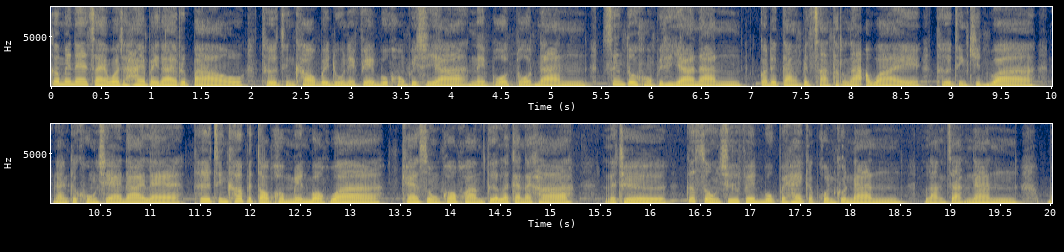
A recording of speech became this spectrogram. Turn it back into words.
ก็ไม่แน่ใจว่าจะให้ไปได้หรือเปล่า เธอจึงเข้าไปดูใน Facebook ของพิชยะในโพสต์โพสต์นั้น ซึ่งตัวของพิชยะนั้นก็ได้ตั้งเป็นสาธารณะเอาไว้ เธอจึงคิดว่างั้นก็คงแชร์ได้แหละ เธอจึงเข้าไปตอบคอมเมนต์บอกว่า แค่ส่งข้อความเตือนแล้วกันนะคะ และเธอก็ส่งชื่อ Facebook ไปให้กับคนคนนั้น หลังจากนั้นโบ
